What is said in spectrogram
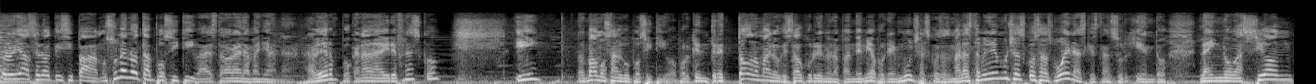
Pero ya se lo anticipábamos. Una nota positiva a esta hora de la mañana. A ver, poca nada de aire fresco. Y nos vamos a algo positivo, porque entre todo lo malo que está ocurriendo en la pandemia, porque hay muchas cosas malas, también hay muchas cosas buenas que están surgiendo. La innovación,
